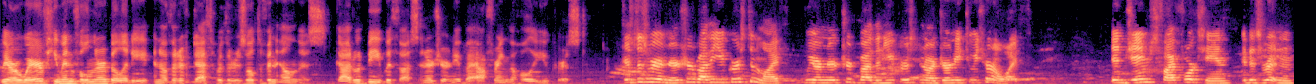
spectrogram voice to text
We are aware of human vulnerability and know that if death were the result of an illness, God would be with us in our journey by offering the Holy Eucharist. Just as we are nurtured by the Eucharist in life, we are nurtured by the Eucharist in our journey to eternal life. In James 5:14, it is written,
